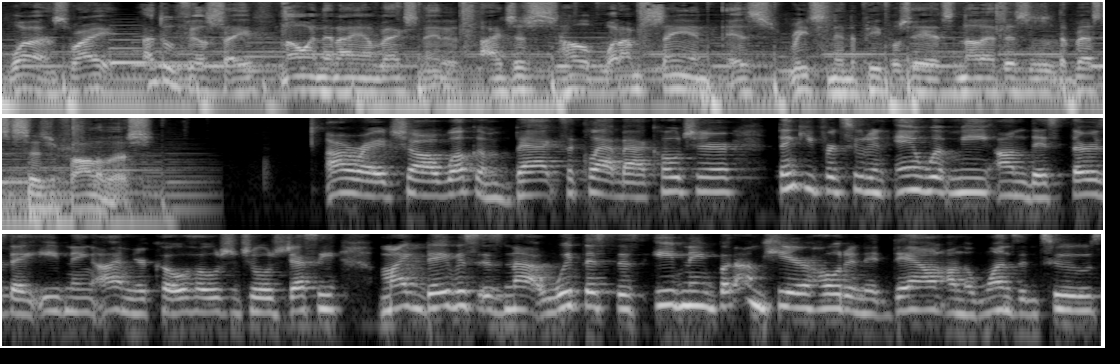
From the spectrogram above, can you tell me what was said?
was, right? I do feel safe knowing that I am vaccinated. I just hope what I'm saying is reaching into people's heads to know that this is the best decision for all of us. All right, y'all. Welcome back to Clapback Culture. Thank you for tuning in with me on this Thursday evening. I'm your co-host, Jules Jesse. Mike Davis is not with us this evening, but I'm here holding it down on the ones and twos.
